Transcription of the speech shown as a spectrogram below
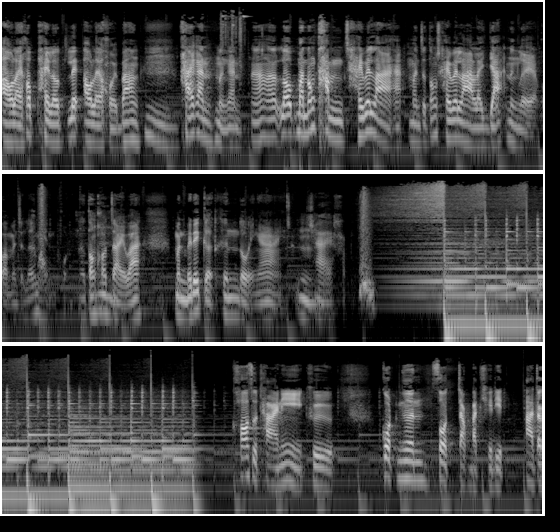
เอาอะไรเข้าไปเราเล่นเอาอะไรออกไปบ้างอืมคล้ายกันเหมือนกันนะแล้วมันต้องทำใช้เวลาฮะมันจะต้องใช้เวลาระยะหนึ่งเลยอะกว่ามันจะเริ่มเห็นผลเราต้องเข้าใจว่ามันไม่ได้เกิดขึ้นโดยง่ายอืมใช่ครับข้อสุดท้ายนี่คือกดเงินสดจากบัตรเครดิต อาจจะ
